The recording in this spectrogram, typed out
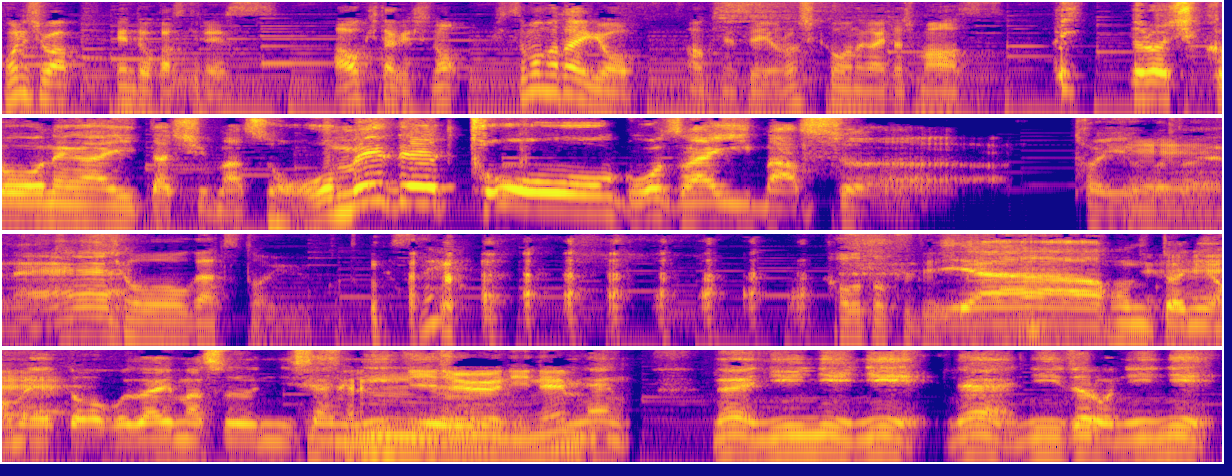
こんにちは、遠藤和樹です。青木武の質問型営業。青木先生、よろしくお願いいたします。はい。よろしくお願いいたします。おめでとうございます。ということでね。正月ということですね。唐突でした、いやー、本当におめでとうございます。2022 2022年ね、222、ね、2022、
